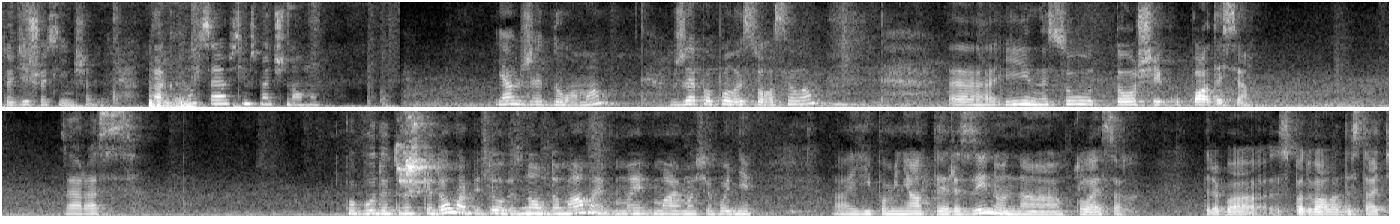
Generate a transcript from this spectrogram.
тоді щось інше. Так, ну все, всім смачного. Я вже вдома, вже попилисосила е, і несу Тоші купатися. Зараз побуду трошки вдома, піду знов до мами. Ми маємо сьогодні е, їй поміняти резину на колесах. Треба з підвала достати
